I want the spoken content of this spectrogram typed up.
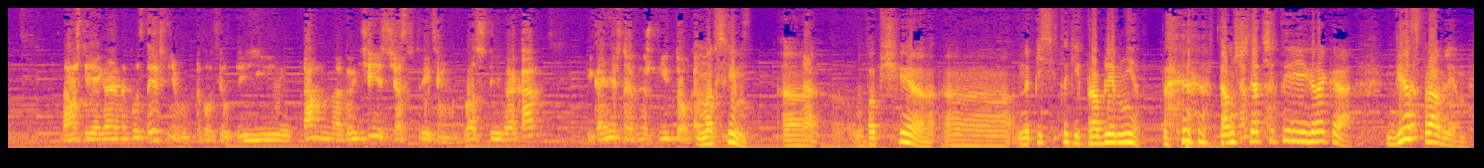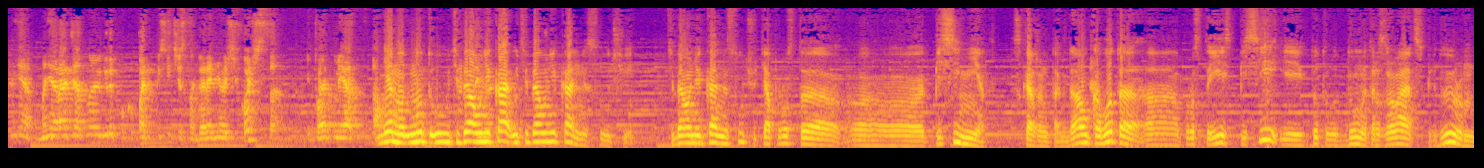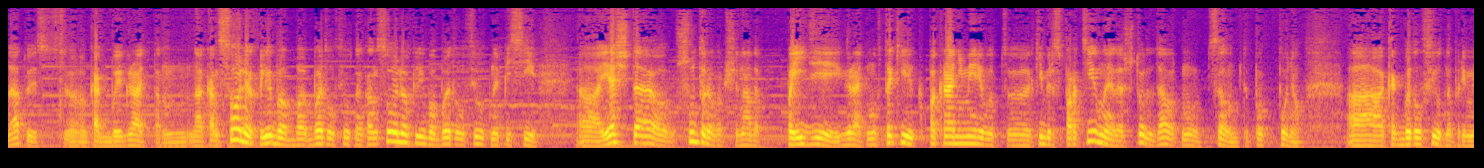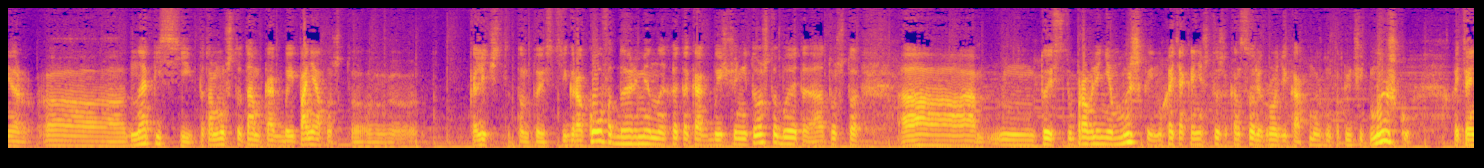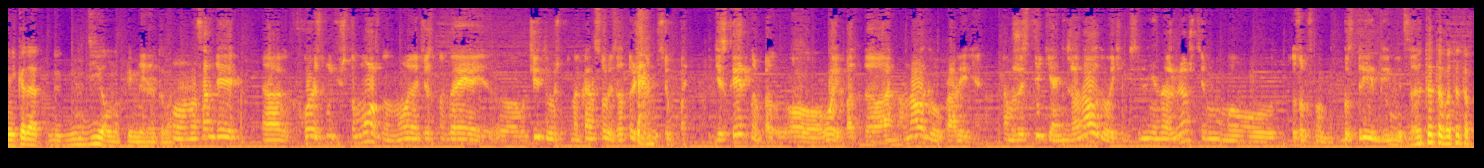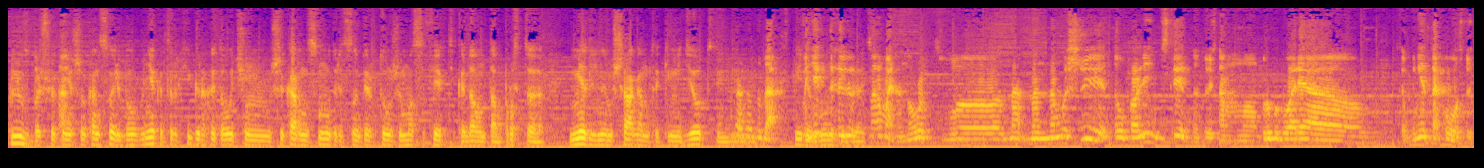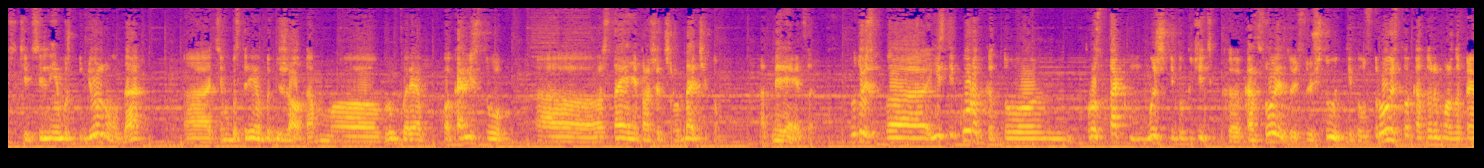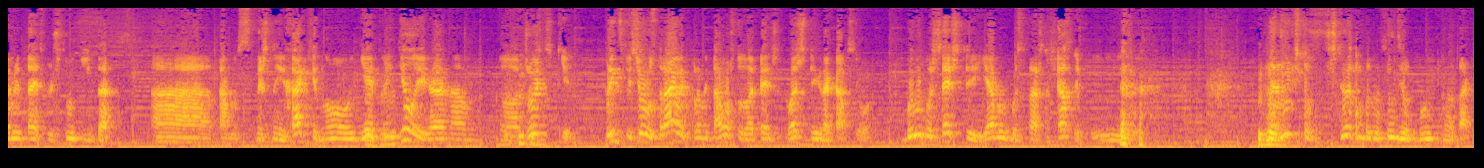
Потому что я играю на PlayStation в Battlefield, и там ограничение сейчас в третьем 24 игрока, и, конечно, это немножко не то. Максим, а, да. вообще а, на PC таких проблем нет. Там 64 игрока. Без проблем. Мне, мне ради одной игры покупать PC, честно говоря, не очень хочется. И И поэтому я... Там, не, ну, ну у, тебя уника... у тебя уникальный случай. У тебя уникальный случай, у тебя просто э, PC нет скажем так, да, у кого-то э, просто есть PC, и кто-то вот думает разрываться перед выбором, да, то есть э, как бы играть там на консолях, либо Battlefield на консолях, либо Battlefield на PC. Э, я считаю, шутеры вообще надо, по идее, играть, ну, в такие, по крайней мере, вот э, киберспортивные, да, что-то, да, вот, ну, в целом, ты понял, э, как Battlefield, например, э, на PC, потому что там как бы и понятно, что э, количество там, то есть игроков одновременных, это как бы еще не то, чтобы это, а то, что, а, то есть управление мышкой, ну хотя, конечно, тоже консоли вроде как можно подключить мышку, хотя я никогда не делал, например, этого. Ну, на самом деле, э, входит случай, что можно, но я, честно говоря, э, учитывая, что на консоли заточено все дискретную, ой, под э, аналоговое управление. Там же стики, они же аналоговые, чем сильнее нажмешь, тем, то, собственно, быстрее двигается. Вот это, вот это плюс большой, конечно, у консоли. В некоторых играх это очень шикарно смотрится, например, в том же Mass Effect, когда он там просто медленным шагом таким идет. И, да, да, да. В некоторых играх нормально, но вот в, на, на, на мыши это управление дискретное, то есть там, грубо говоря, как бы нет такого, что тем сильнее мышку дернул, да, а, тем быстрее он побежал. Там, грубо говоря, по количеству расстояния прошедшего датчиком отмеряется. Ну, то есть, э, если коротко, то просто так мышь не подключить к консоли, то есть существуют какие-то устройства, которые можно приобретать, существуют какие-то э, там смешные хаки, но я этого не делаю, играю на э, джойстике. В принципе, все устраивает, кроме того, что, опять же, 24 игрока всего. Было бы 64, я был бы страшно счастлив и надеюсь, что в четвертом Battlefield будет именно так.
